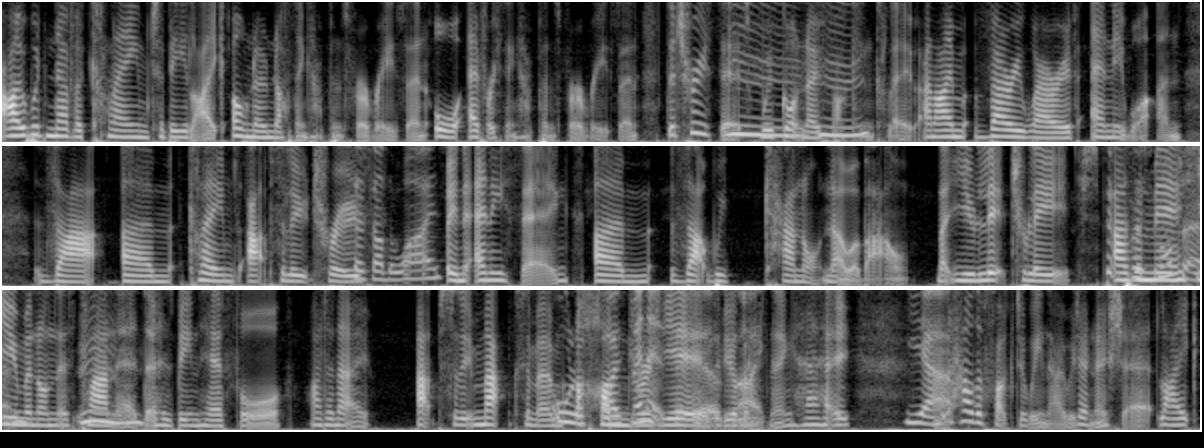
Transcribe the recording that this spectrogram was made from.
I would never claim to be like, oh no, nothing happens for a reason or everything happens for a reason. The truth is, we've got no Mm-hmm. fucking clue, and I'm very wary of anyone that um claims absolute truth Says otherwise. in anything um that we cannot know about. Like you literally, a as a mere human on this planet Mm. that has been here for I don't know, absolute maximum All of five hundred minutes, years. If you're like. listening, hey, yeah. how the fuck do we know? We don't know shit. Like,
